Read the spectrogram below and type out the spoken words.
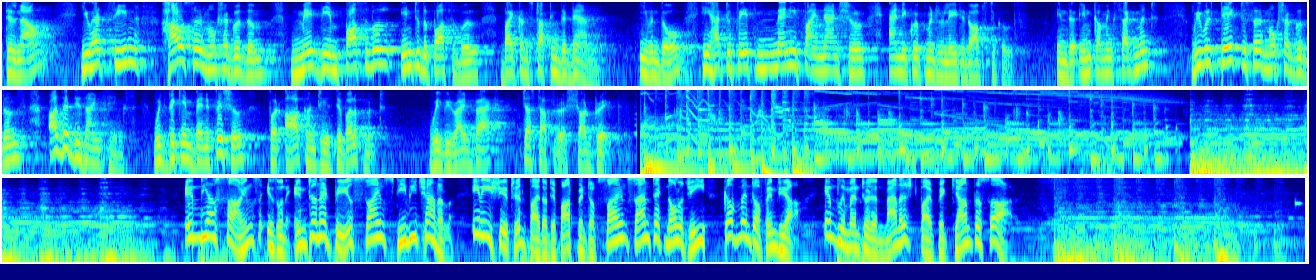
Till now, you had seen how Sir Moksha Gundam made the impossible into the possible by constructing the dam, even though he had to face many financial and equipment related obstacles. In the incoming segment, we will take to Sir Moksha Gundam's other design things which became beneficial for our country's development. We'll be right back just after a short break. India Science is an internet-based science TV channel initiated by the Department of Science and Technology, Government of India, implemented and managed by Vigyan Prasar.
